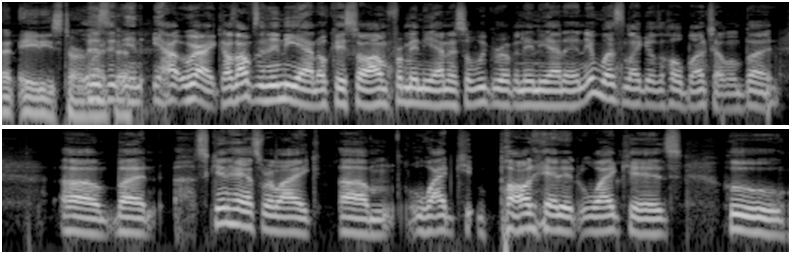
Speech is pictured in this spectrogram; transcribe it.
an '80s term. Was right it in, yeah, right? Because I was in Indiana. Okay, so I'm from Indiana, so we grew up in Indiana, and it wasn't like it was a whole bunch of them, but Uh, but skinheads were like um, white, ki- bald-headed white kids who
